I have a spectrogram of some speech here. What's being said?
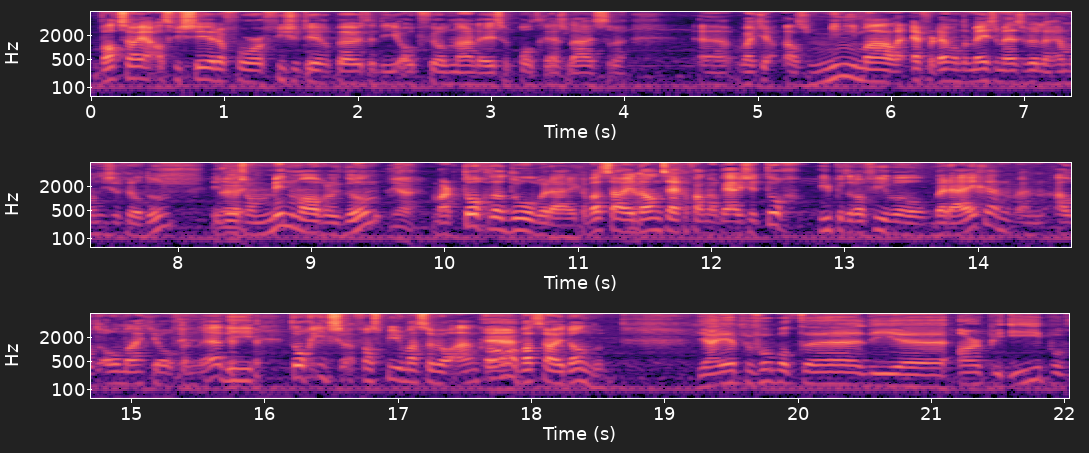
Wat zou je adviseren voor fysiotherapeuten die ook veel naar deze podcast luisteren? Eh, wat je als minimale effort, hè, want de meeste mensen willen helemaal niet zoveel doen. Die willen zo min mogelijk doen, Ja. maar toch dat doel bereiken. Wat zou je Ja. dan zeggen van, oké, als je toch hypertrofie wil bereiken, een, een oud omaatje of een, die toch iets van spiermassa wil aankomen, Ja. wat zou je dan doen? Ja, je hebt bijvoorbeeld eh, die eh, RPE, bijvoorbeeld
